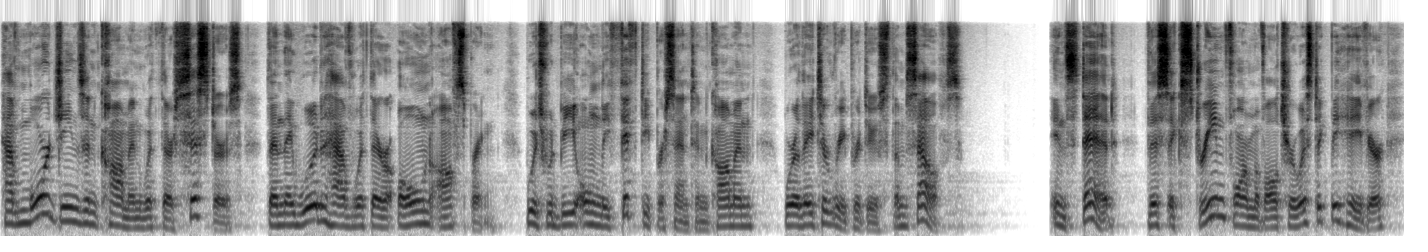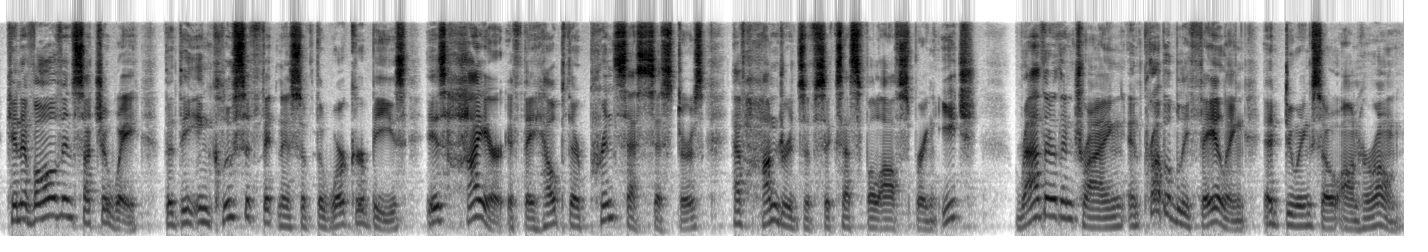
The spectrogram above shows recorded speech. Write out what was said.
have more genes in common with their sisters than they would have with their own offspring, which would be only 50% in common were they to reproduce themselves. Instead, this extreme form of altruistic behavior can evolve in such a way that the inclusive fitness of the worker bees is higher if they help their princess sisters have hundreds of successful offspring each rather than trying and probably failing at doing so on her own.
